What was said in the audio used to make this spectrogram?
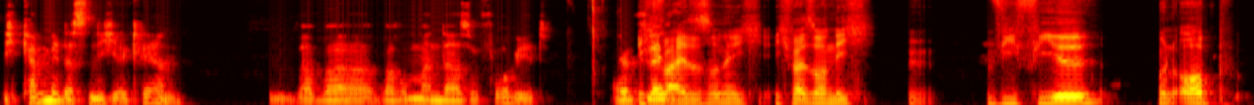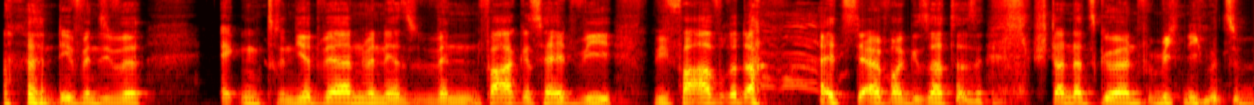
ich kann mir das nicht erklären, warum man da so vorgeht. Also Ich weiß es nicht. Ich weiß auch nicht, wie viel und ob defensive Ecken trainiert werden, wenn jetzt, wenn Fark es hält wie, wie Favre damals, der einfach gesagt hat, Standards gehören für mich nicht mehr zum,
